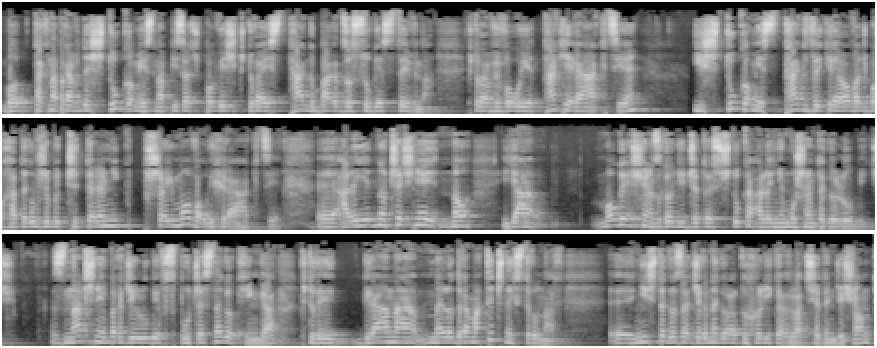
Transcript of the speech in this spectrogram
bo tak naprawdę sztuką jest napisać powieść, która jest tak bardzo sugestywna, która wywołuje takie reakcje i sztuką jest tak wykreować bohaterów, żeby czytelnik przejmował ich reakcje. E, ale jednocześnie, no, ja mogę się zgodzić, że to jest sztuka, ale nie muszę tego lubić. Znacznie bardziej lubię współczesnego Kinga, który gra na melodramatycznych strunach, niż tego zadziornego alkoholika z lat 70.,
